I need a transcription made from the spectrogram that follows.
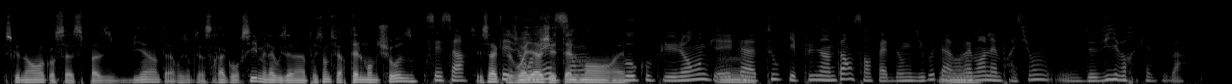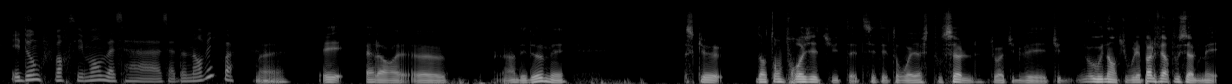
Parce que normalement, quand ça se passe bien, t'as l'impression que ça se raccourcit, mais là, vous avez l'impression de faire tellement de choses. c'est ça. C'est ça que Tes le voyage est tellement. ouais. beaucoup plus longues et Mhm. tu as tout qui est plus intense en fait. Donc du coup, tu as Mhm. vraiment l'impression de vivre quelque part. Et donc forcément, bah, ça, ça donne envie quoi. Ouais. Et alors, euh, un des deux, mais parce que dans ton projet, tu c'était ton voyage tout seul. Tu vois, tu devais, tu, ou non, tu voulais pas le faire tout seul, mais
